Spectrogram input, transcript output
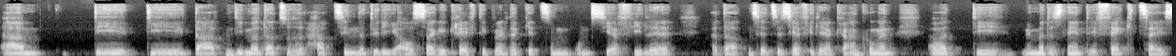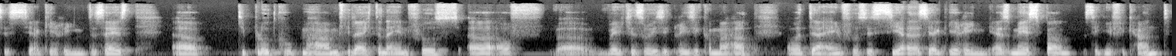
Ähm, die, die Daten, die man dazu hat, sind natürlich aussagekräftig, weil da geht es um, um sehr viele äh, Datensätze, sehr viele Erkrankungen, aber die, wie man das nennt, Effekt-Size ist sehr gering. Das heißt, äh, die Blutgruppen haben vielleicht einen Einfluss äh, auf welches Risiko man hat, aber der Einfluss ist sehr, sehr gering. Er ist messbar und signifikant,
